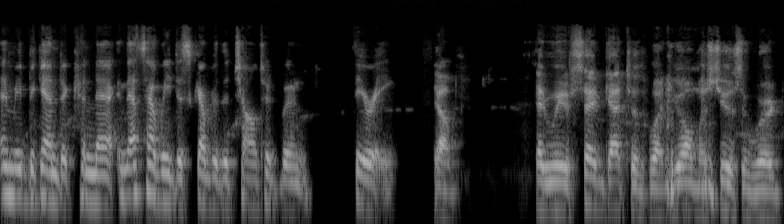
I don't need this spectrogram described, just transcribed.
and we began to connect, and that's how we discovered the childhood wound theory. Yeah, and we've said got to what you almost used the word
